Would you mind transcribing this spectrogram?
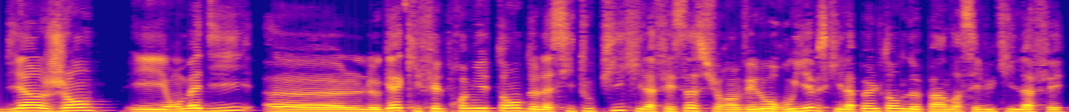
Bien Jean, et on m'a dit euh, le gars qui fait le premier temps de la C2P qu'il a fait ça sur un vélo rouillé parce qu'il a pas eu le temps de le peindre, c'est lui qui l'a fait.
